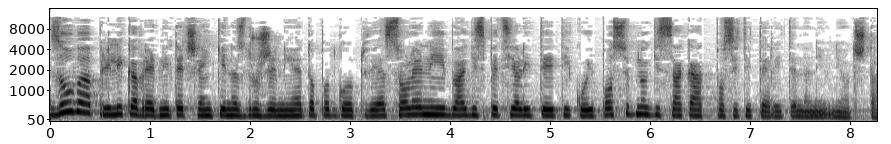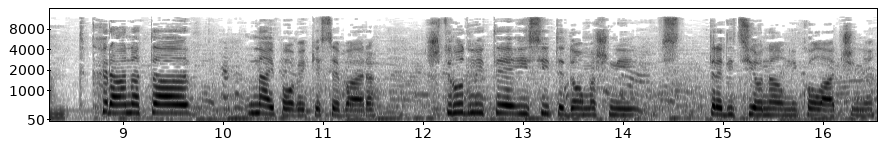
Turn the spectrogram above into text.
За оваа прилика вредните членки на Сдруженијето подготвија солени и благи специјалитети кои посебно ги сакаат посетителите на нивниот штанд. Храната најповеќе се бара. Штрудлите и сите домашни традиционални колачиња.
